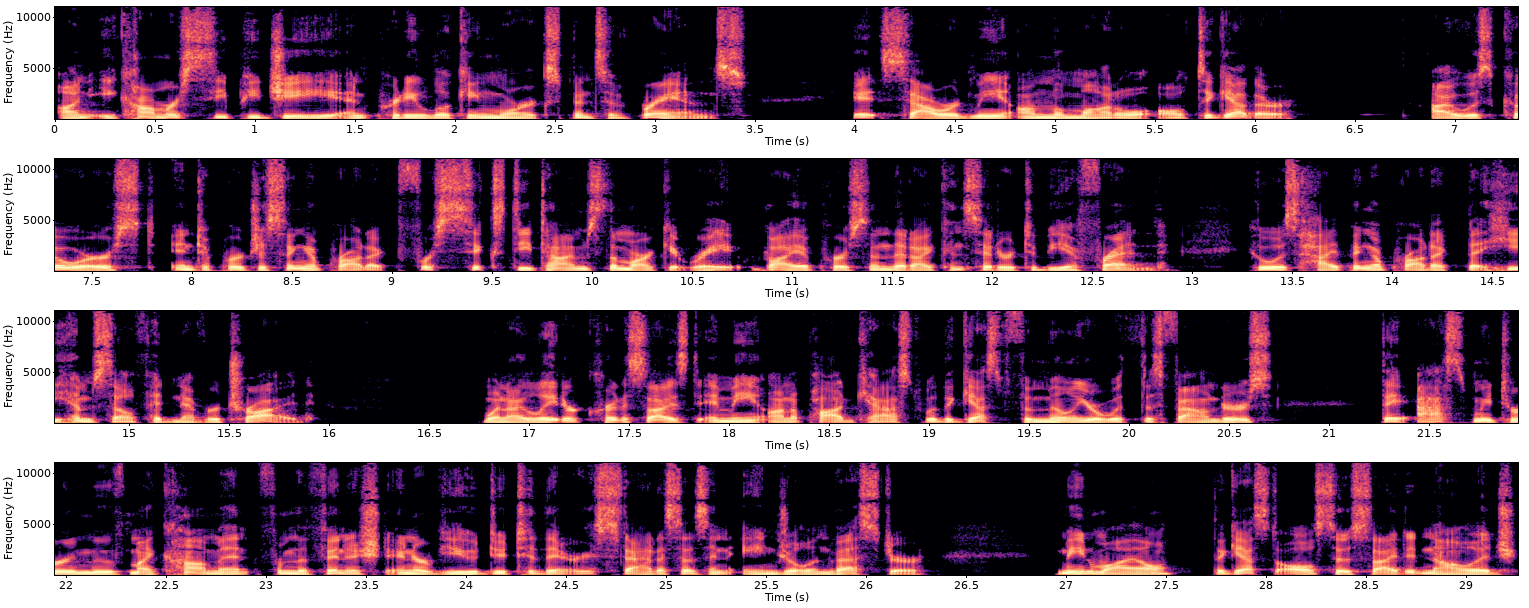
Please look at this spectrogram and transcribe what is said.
on e commerce CPG and pretty looking more expensive brands. It soured me on the model altogether. I was coerced into purchasing a product for 60 times the market rate by a person that I consider to be a friend, who was hyping a product that he himself had never tried. When I later criticized immi on a podcast with a guest familiar with the founders, they asked me to remove my comment from the finished interview due to their status as an angel investor. Meanwhile, the guest also cited knowledge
